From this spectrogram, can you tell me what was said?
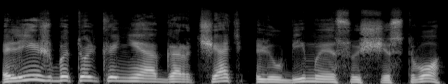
лишь бы только не огорчать любимое существо,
